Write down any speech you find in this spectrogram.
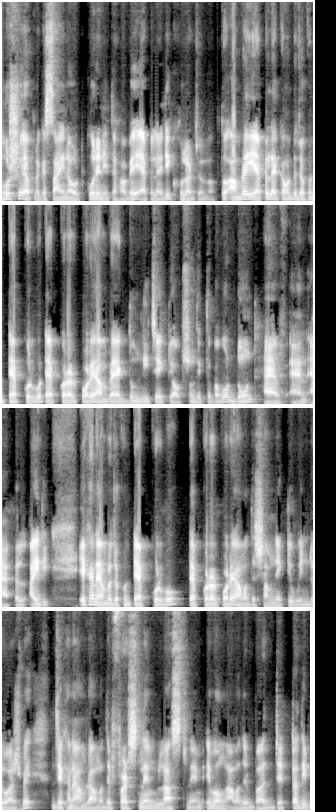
অবশ্যই আপনাকে সাইন আউট করে নিতে হবে অ্যাপেল আইডি খোলার জন্য। তো আমরা এই অ্যাপেল অ্যাকাউন্টে যখন ট্যাপ করব, ট্যাপ করার পরে আমরা একদম নিচে একটি অপশন দেখতে পাবো don't have an Apple ID এখানে আমরা যখন ট্যাপ করব ট্যাপ করার পরে আমাদের সামনে একটি উইন্ডো আসবে, যেখানে আমরা আমাদের ফার্স্ট নেম লাস্ট নেম এবং আমাদের বার্থ ডেটটা দিব।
